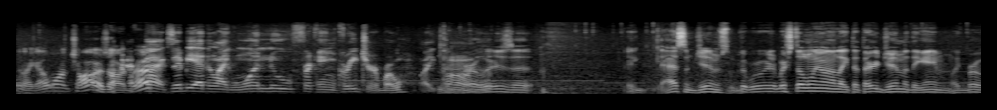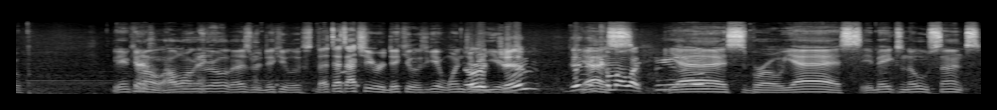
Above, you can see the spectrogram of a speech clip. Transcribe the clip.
Like I want Charizard, bro. Facts. They be adding like one new freaking creature, bro. Like, come on. Bro, dude. where's it? Like, add some gyms. We're, we're still only on like the third gym of the game. Like, bro, the game came There's out how long way. ago? That is ridiculous. That that's actually ridiculous. You get one gym a Third year. gym? Didn't yes. it come out like three years ago? yes, bro. Yes, it makes no sense.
